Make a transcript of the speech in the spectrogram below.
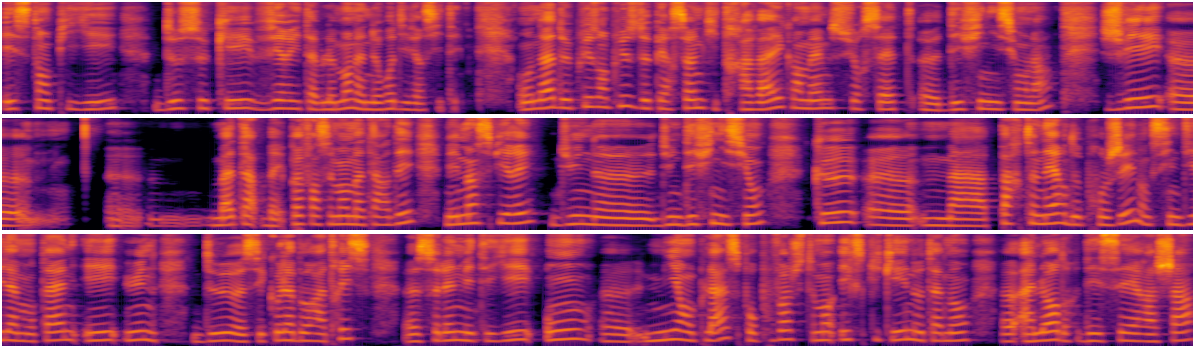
estampillée de ce qu'est véritablement la neurodiversité. On a de plus en plus de personnes qui travaillent quand même sur cette définition-là. Je vais ben, pas forcément m'attarder, mais m'inspirer d'une d'une définition que euh, ma partenaire de projet, donc Cindy Lamontagne, et une de ses collaboratrices, Solène Métayer, ont mis en place pour pouvoir justement expliquer, notamment à l'ordre des CRHA,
